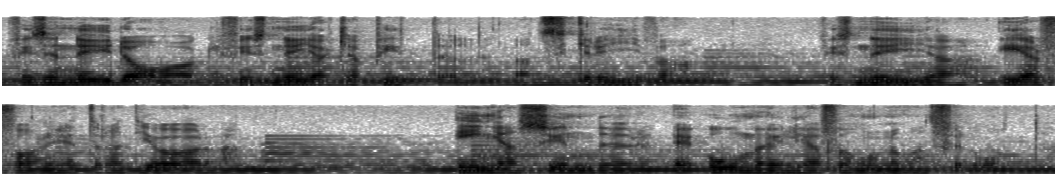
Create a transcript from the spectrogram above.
Det finns en ny dag, det finns nya kapitel att skriva. Det finns nya erfarenheter att göra. Inga synder är omöjliga för honom att förlåta.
